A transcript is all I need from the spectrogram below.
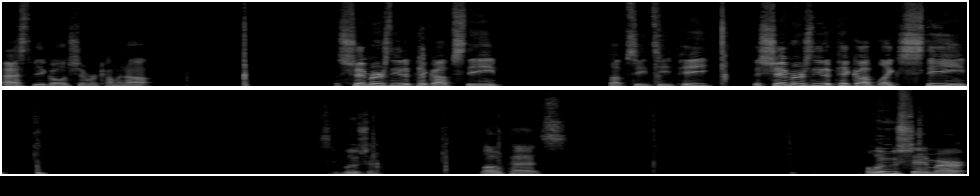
Has to be a gold shimmer coming up. The shimmers need to pick up steam. What's up, CTP? The shimmers need to pick up like steam. shimmer. Lopez. Blue shimmer.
